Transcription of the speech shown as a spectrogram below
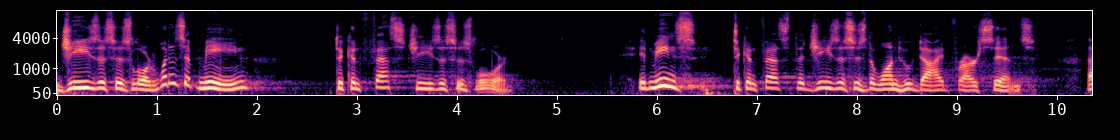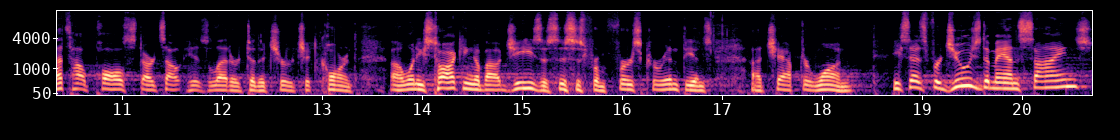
Jesus as Lord. What does it mean to confess Jesus as Lord? It means to confess that Jesus is the one who died for our sins. That's how Paul starts out his letter to the church at Corinth. Uh, when he's talking about Jesus, this is from 1 Corinthians uh, chapter 1. He says, For Jews demand signs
